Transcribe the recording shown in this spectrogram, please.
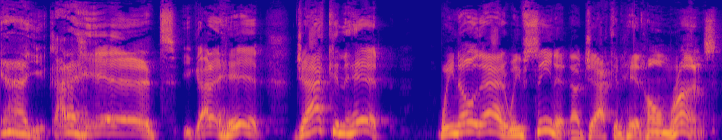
yeah, you gotta hit. You gotta hit. Jack can hit. We know that. We've seen it. Now, Jack can hit home runs.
